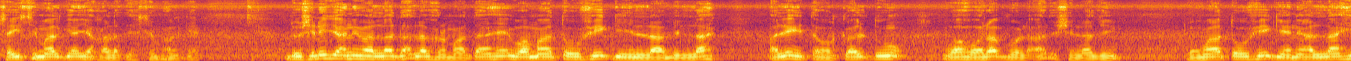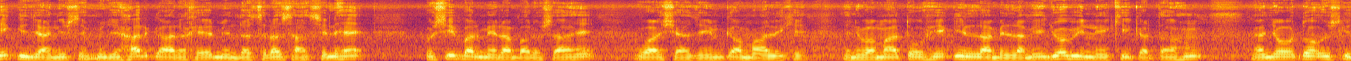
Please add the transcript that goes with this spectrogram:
صحیح استعمال کیا یا غلط استعمال کیا۔ دوسری جانب اللہ تعالیٰ فرماتا ہے، وما توفیق اللہ بلّہ علیہ توکل تو وہ رب العرش العظیم تو ما توفیق یعنی اللہ ہی کی جانب سے مجھے ہر کار خیر میں دسترس حاصل ہے، اسی پر میرا بھروسہ ہے، وہ شاظیم کا مالک ہے۔ یعنی وما توفیق اللہ بلّہ میں جو بھی نیکی کرتا ہوں جو تو اس کی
